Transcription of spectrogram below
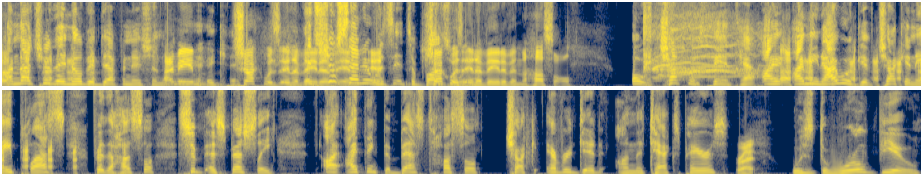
I'm not sure they know the definition. I mean. Okay. Chuck was innovative. It's just in- that it was- it's a Chuck was innovative in the hustle. Oh, Chuck was fantastic. I, I mean, I would give Chuck an A plus for the hustle, especially. I, I think the best hustle Chuck ever did on the taxpayers Right. was the World View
